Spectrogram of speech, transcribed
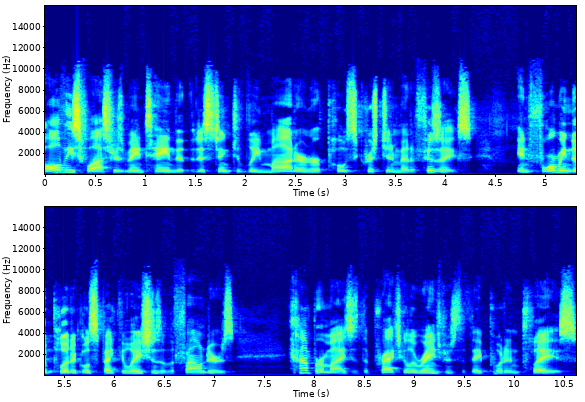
all these philosophers maintain that the distinctively modern or post Christian metaphysics, informing the political speculations of the founders, compromises the practical arrangements that they put in place.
